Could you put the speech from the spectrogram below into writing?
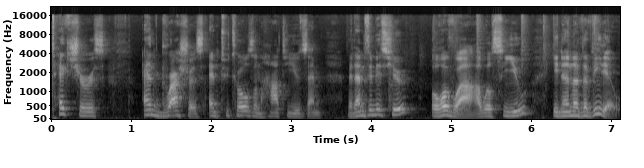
textures, and brushes, and tutorials on how to use them. Mesdames et messieurs, au revoir. I will see you in another video.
